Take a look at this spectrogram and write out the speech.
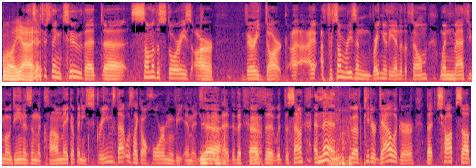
Well, yeah. It's I- interesting too that uh, some of the stories are very dark. I, I, I, for some reason, right near the end of the film, when Matthew Modine is in the clown makeup and he screams, that was like a horror movie image. to me, Yeah. that, the, Yeah. with the with the sound, and then you have Peter Gallagher that chops up.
